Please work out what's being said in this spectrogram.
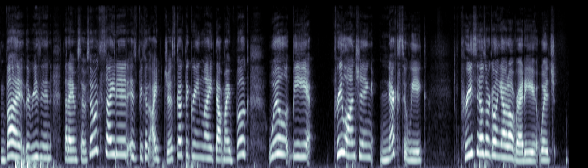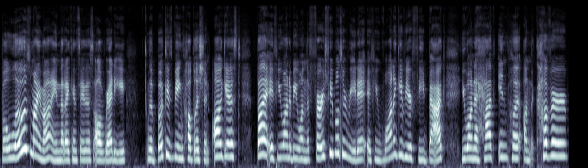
But the reason that I am so, so excited is because I just got the green light that my book will be pre launching next week. Pre sales are going out already, which blows my mind that I can say this already. The book is being published in August, but if you want to be one of the first people to read it, if you want to give your feedback, you want to have input on the cover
